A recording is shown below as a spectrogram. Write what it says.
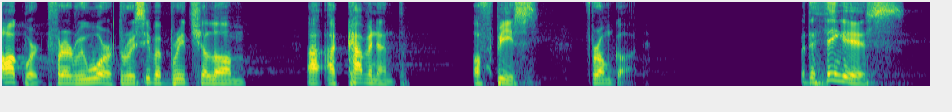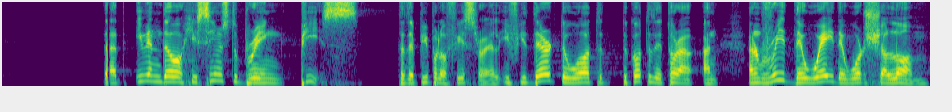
awkward for a reward to receive a Brit Shalom, a, a covenant of peace from God. But the thing is that even though he seems to bring peace to the people of Israel, if you dare to go to, to, go to the Torah and, and read the way the word shalom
